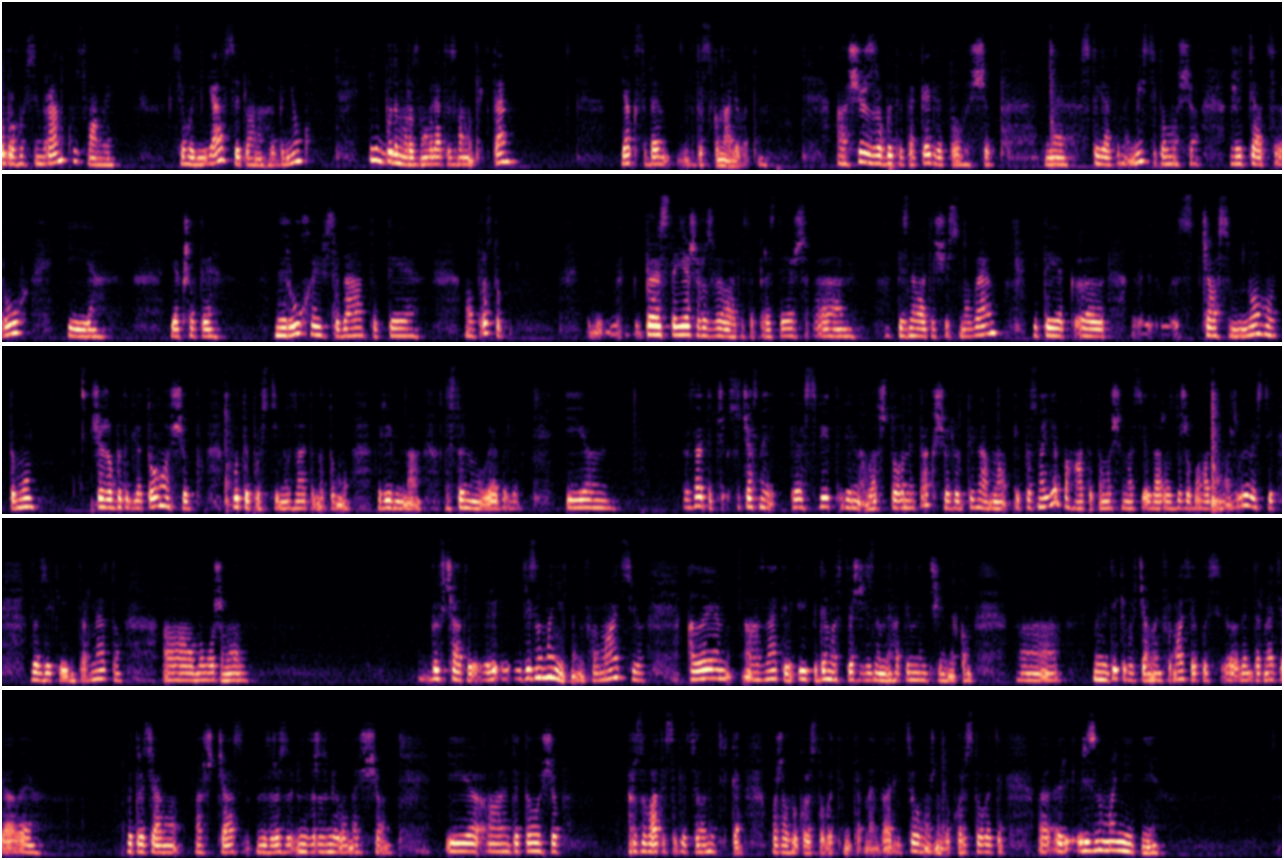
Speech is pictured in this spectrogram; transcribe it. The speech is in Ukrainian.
Доброго всім ранку! З вами сьогодні я, Світлана Гребенюк, і будемо розмовляти з вами про те, як себе вдосконалювати. А що ж зробити таке для того, щоб не стояти на місці, тому що життя це рух, і якщо ти не рухаєшся, да, то ти просто перестаєш розвиватися, перестаєш е, пізнавати щось нове, і ти як е, з часом много, тому що ж робити для того, щоб бути постійно, знаєте, на тому рівні, на достойному левелі. І е, знаєте, сучасний е, світ він влаштований так, що людина вона і познає багато, тому що в нас є зараз дуже багато можливостей завдяки інтернету. Ми можемо вивчати різноманітну інформацію, але знаєте, і підемо теж різним негативним чинником. Ми не тільки вивчаємо інформацію якось е, в інтернеті, але витрачаємо наш час незрозуміло на що. І для того, щоб розвиватися для цього не тільки можна використовувати інтернет, а для цього можна використовувати е, різноманітні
